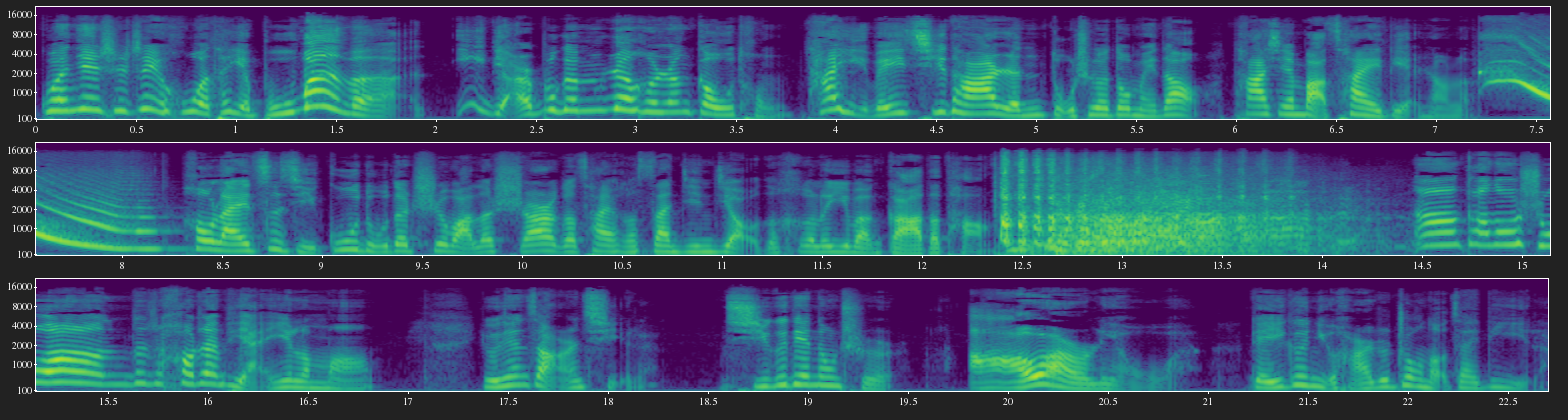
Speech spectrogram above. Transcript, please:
关键是这货他也不问问，一点不跟任何人沟通，他以为其他人堵车都没到，他先把菜点上了。后来自己孤独的吃完了十二个菜和三斤饺子，喝了一碗疙瘩汤。啊，刚都说那是好占便宜了吗？有天早上起来，骑个电动车，嗷嗷撩啊，给一个女孩就撞倒在地了。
